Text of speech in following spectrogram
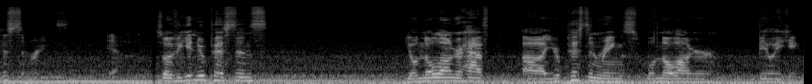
Piston rings. So if you get new pistons, you'll no longer have, uh, your piston rings will no longer be leaking.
